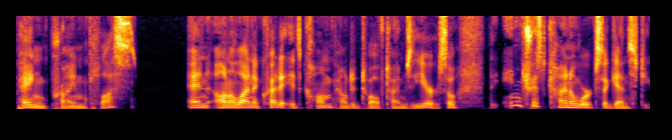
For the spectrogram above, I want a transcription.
paying prime plus and on a line of credit it's compounded 12 times a year. So the interest kind of works against you.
